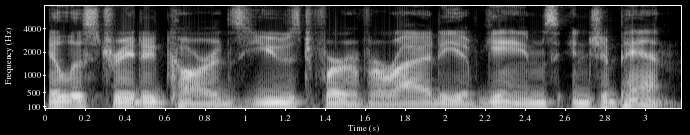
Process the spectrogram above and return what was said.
illustrated cards used for a variety of games in Japan.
